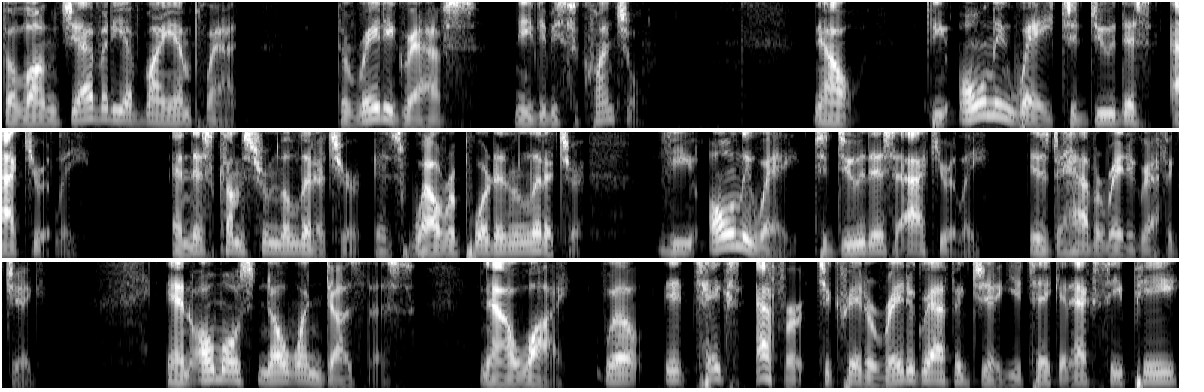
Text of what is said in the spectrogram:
the longevity of my implant, the radiographs need to be sequential. Now, the only way to do this accurately, and this comes from the literature, it's well reported in the literature, the only way to do this accurately is to have a radiographic jig. And almost no one does this. Now, why? Well, it takes effort to create a radiographic jig. You take an XCP,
